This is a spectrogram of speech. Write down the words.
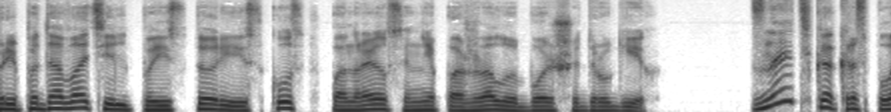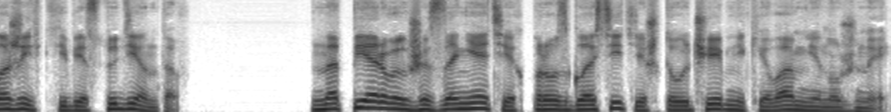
Преподаватель по истории искусств понравился мне, пожалуй, больше других. Знаете, как расположить к тебе студентов? На первых же занятиях провозгласите, что учебники вам не нужны.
